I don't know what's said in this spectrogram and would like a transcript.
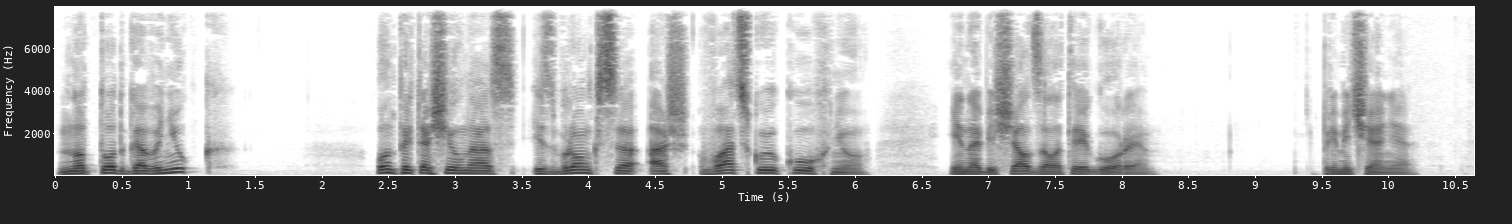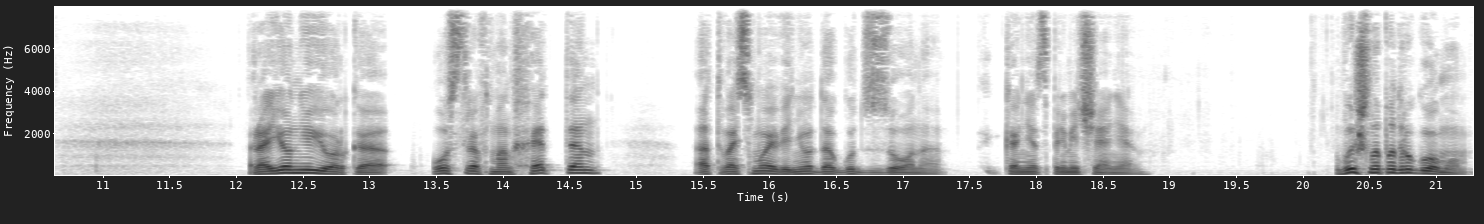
Но тот говнюк он притащил нас из Бронкса аж в адскую кухню и наобещал золотые горы. Примечание. Район Нью-Йорка, остров Манхэттен, от 8-й авеню до Гудзона. Конец примечания. Вышло по-другому.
